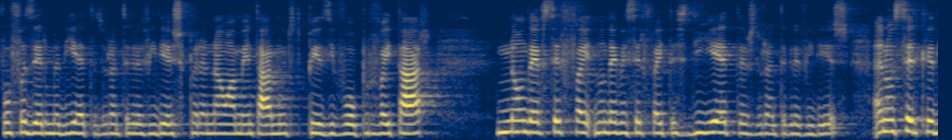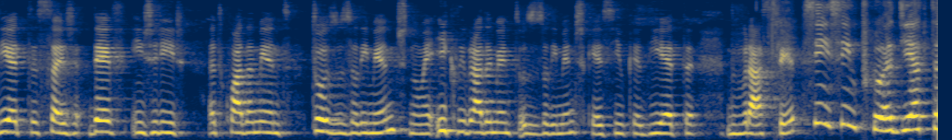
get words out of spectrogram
vou fazer uma dieta durante a gravidez para não aumentar muito de peso e vou aproveitar não, deve ser não devem ser feitas dietas durante a gravidez, a não ser que a dieta seja, deve ingerir adequadamente todos os alimentos, não é? Equilibradamente todos os alimentos, que é assim o que a dieta deverá ser. Sim, sim, porque a dieta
